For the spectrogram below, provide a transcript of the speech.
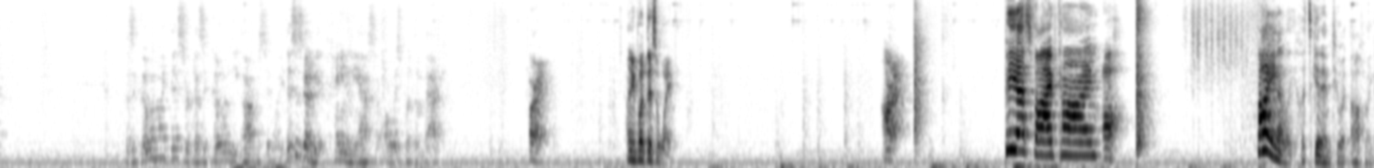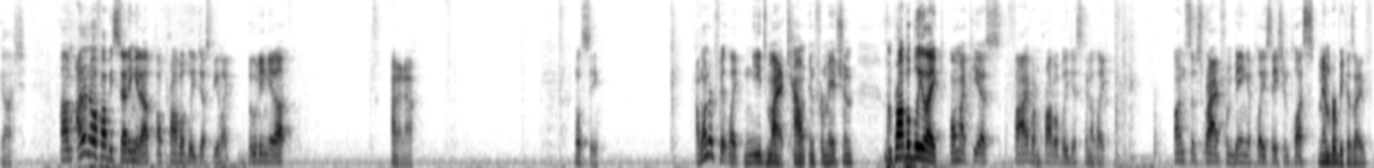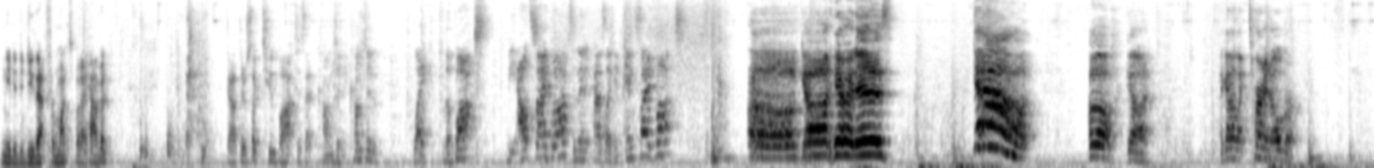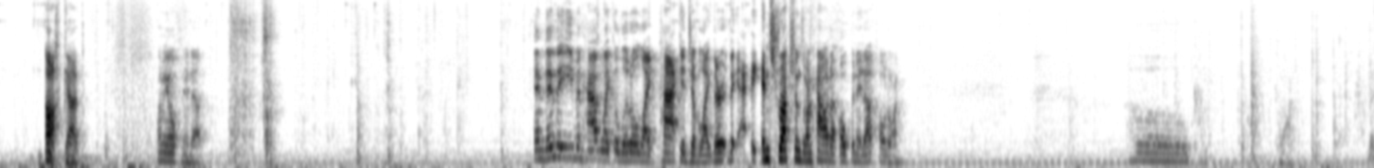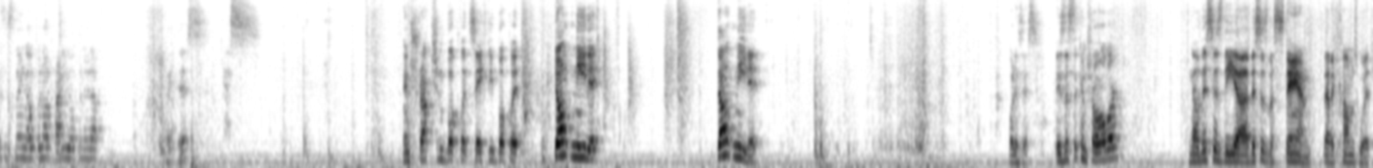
Does it go in like this or does it go in the opposite way? This is to be a pain in the ass to always put them back. All right. Let me put this away. All right. PS5 time. Oh. Finally. Let's get into it. Oh my gosh. Um, I don't know if I'll be setting it up. I'll probably just be like booting it up. I don't know. We'll see. I wonder if it like needs my account information. I'm probably like on my PS5. I'm probably just gonna like unsubscribe from being a PlayStation Plus member because I've needed to do that for months, but I haven't. God, there's like two boxes that comes in. It comes in like the box, the outside box, and then it has like an inside box. Oh god, here it is! Get out! Oh god. I gotta like turn it over. Oh god. Let me open it up. And then they even have like a little like package of like their the uh, instructions on how to open it up. Hold on. Oh, come on. Come on. Does this thing open up? How do you open it up? Like this? Yes. Instruction booklet, safety booklet. Don't need it. Don't need it. What is this? Is this the controller? No, this is the uh, this is the stand that it comes with.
